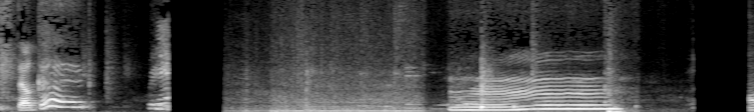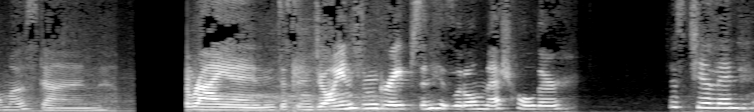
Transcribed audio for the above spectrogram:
Still good. Mm. Almost done. Ryan, just enjoying some grapes in his little mesh holder. Just chilling.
